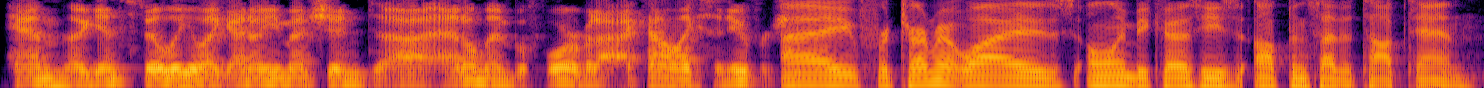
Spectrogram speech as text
him against Philly? Like I know you mentioned uh, Edelman before, but I, I kind of like Sanu for sure. I for tournament wise, only because he's up inside the top ten.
